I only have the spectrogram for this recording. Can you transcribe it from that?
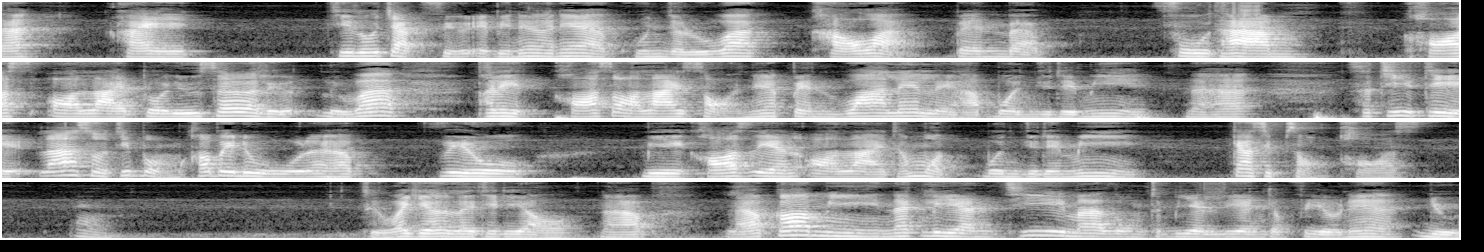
นะ ใคร ที่รู้จัก Phil Ebiner เนี่ย คุณจะรู้ว่าเขาอะเป็นแบบ full time คอร์สออนไลน์โปรดิวเซอร์หรือหรือว่าผลิตคอร์สออนไลน์สอนเนี่ย เป็นว่าเล่นเลยครับบน Udemy นะฮะสถิติล่าสุดที่ผมเข้าไปดูนะครับฟิลมีคอร์สเรียนออนไลน์ทั้งหมดบน Udemy 92 คอร์สถือว่าเยอะเลยทีเดียวนะครับ แล้วก็มีนักเรียนที่มาลงทะเบียนเรียนกับฟิลเนี่ยอยู่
